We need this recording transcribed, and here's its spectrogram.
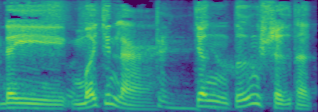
Đây mới chính là chân tướng sự thật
